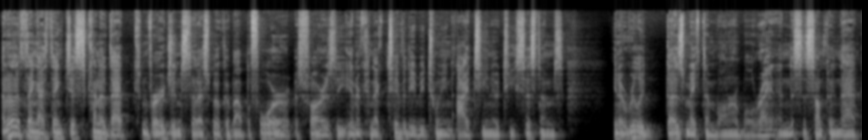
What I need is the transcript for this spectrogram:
another thing I think just kind of that convergence that I spoke about before, as far as the interconnectivity between IT and OT systems, you know, really does make them vulnerable, right? And this is something that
